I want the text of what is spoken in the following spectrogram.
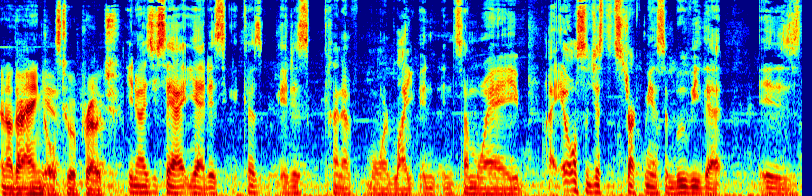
and other angles to approach. You know, as you say, I- yeah, it is because it is kind of more light in, in some way. I, it also just struck me as a movie that is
